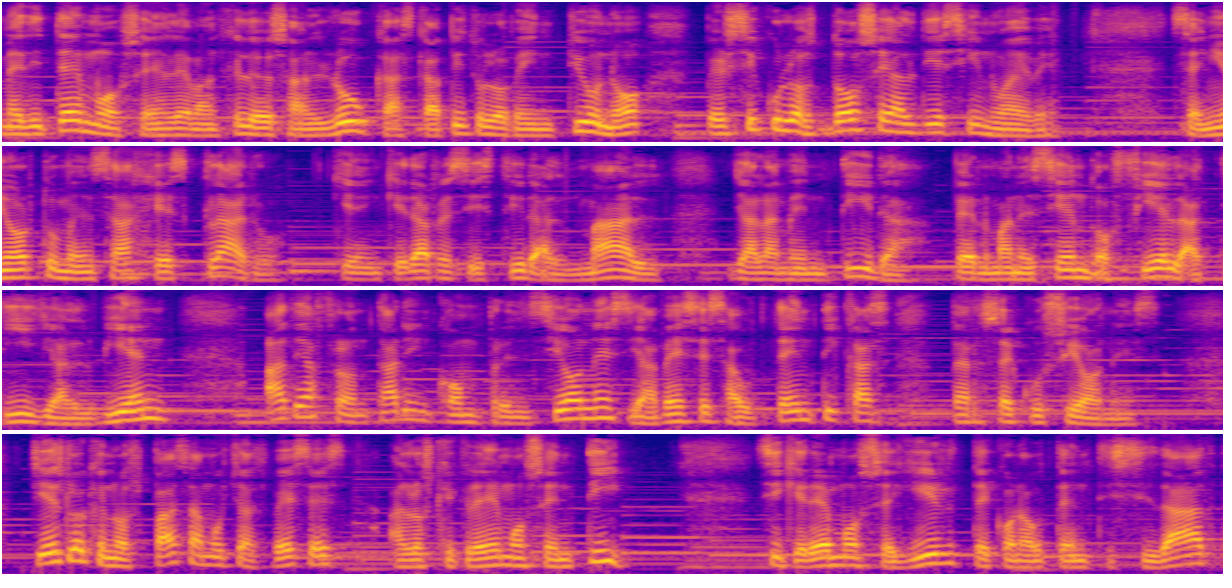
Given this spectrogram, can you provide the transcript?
Meditemos en el Evangelio de San Lucas capítulo 21 versículos 12 al 19. Señor, tu mensaje es claro quien quiera resistir al mal y a la mentira, permaneciendo fiel a ti y al bien, ha de afrontar incomprensiones y a veces auténticas persecuciones. Y es lo que nos pasa muchas veces a los que creemos en ti. Si queremos seguirte con autenticidad,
